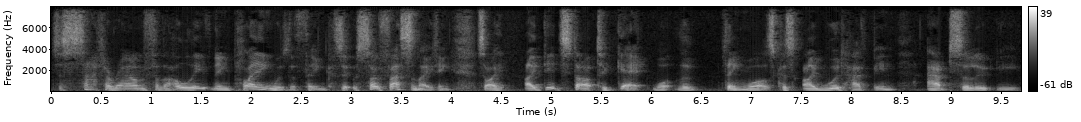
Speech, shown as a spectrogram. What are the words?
just sat around for the whole evening playing with the thing because it was so fascinating. So I, I did start to get what the thing was because I would have been absolutely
